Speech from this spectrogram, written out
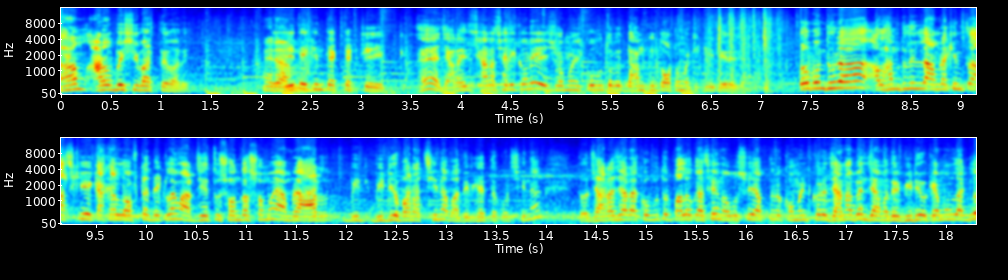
দাম আরও বেশি বাড়তে পারে। এটা কিন্তু একটা ট্রিক হ্যাঁ যারা এই ছাড়াছাড়ি করে এই সময় কবুতরের দাম কিন্তু অটোমেটিকলি বেড়ে যায়। তো বন্ধুরা, আলহামদুলিল্লাহ আমরা কিন্তু আজকে কাকার লফটা দেখলাম, আর যেহেতু সন্ধ্যার সময় আমরা আর ভিডিও বাড়াচ্ছি না বা দীর্ঘায়িত করছি না, তো যারা যারা কবুতর পালক আছেন, অবশ্যই আপনারা কমেন্ট করে জানাবেন যে আমাদের ভিডিও কেমন লাগল।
